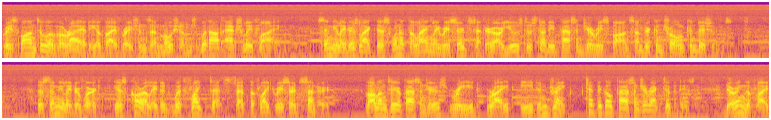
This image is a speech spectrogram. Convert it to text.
respond to a variety of vibrations and motions without actually flying. Simulators like this one at the Langley Research Center are used to study passenger response under controlled conditions. The simulator work is correlated with flight tests at the Flight Research Center. Volunteer passengers read, write, eat, and drink, typical passenger activities. During the flight,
